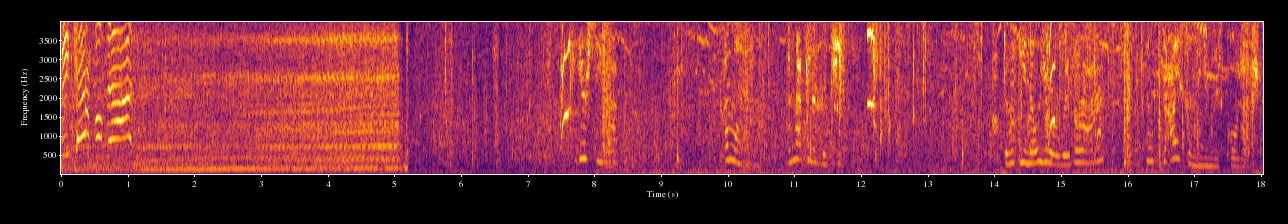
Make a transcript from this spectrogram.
Be careful, Dad! Here, Sea Pup. Come on, girl. I'm not gonna hurt you. Don't you know you're a river otter? You'll die swimming in this cold ocean.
